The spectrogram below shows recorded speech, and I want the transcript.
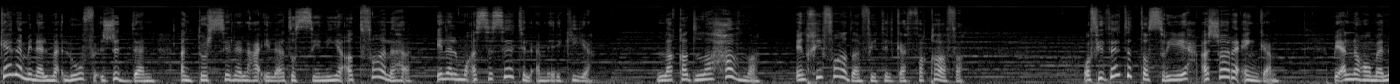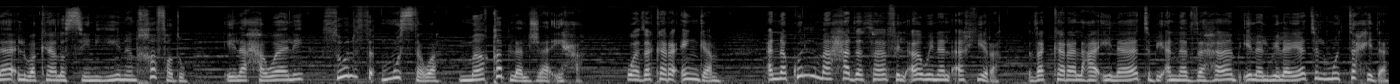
كان من المألوف جدا أن ترسل العائلات الصينية أطفالها إلى المؤسسات الأمريكية. لقد لاحظنا انخفاضا في تلك الثقافة. وفي ذات التصريح أشار إنغام بأن عملاء الوكالة الصينيين انخفضوا إلى حوالي ثلث مستوى ما قبل الجائحة. وذكر إنغام أن كل ما حدث في الآونة الأخيرة ذكر العائلات بأن الذهاب إلى الولايات المتحدة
